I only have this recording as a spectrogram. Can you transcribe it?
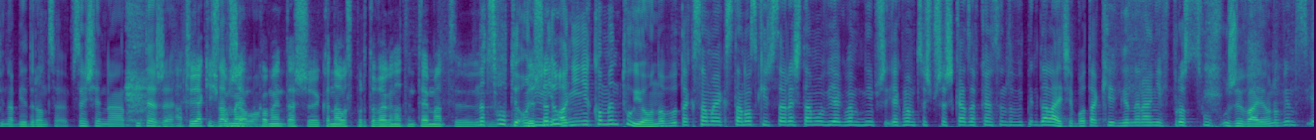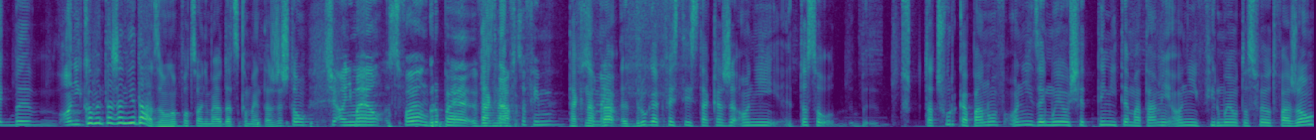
na Biedronce. W sensie na Twitterze. A czy jakiś Zawrzało. komen- komentarz y, kanału sportowego na ten temat y, No co ty, oni nie, oni nie komentują, no bo tak samo jak Stanowski czy ta reszta mówi, jak wam, nie, jak wam coś przeszkadza w końcu, to wypierdalajcie, bo takie generalnie wprost słów używają, no więc jakby oni komentarza nie dadzą, no po co oni mają dać komentarz? Zresztą Czy oni mają swoją grupę na- wyznawców i tak w sumie- naprawdę druga kwestia jest taka, że oni, to są, ta czwórka panów, oni zajmują się tymi tematami, oni firmują to swoją twarzą,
